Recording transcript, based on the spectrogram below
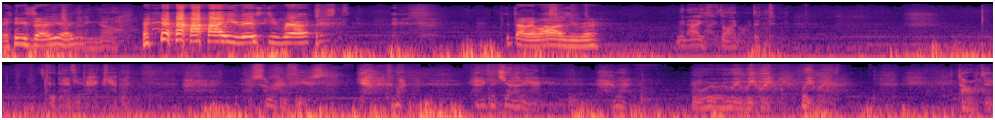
He's are you? Letting go. he missed you, bro. He thought I lost you, bro. I mean, I thought that. It's good to have you back, Captain. I'm so confused. Yeah, come on. Gotta get you out of here. Come on. No, Wait, wait, wait, wait, wait, wait, wait. Tarleton.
